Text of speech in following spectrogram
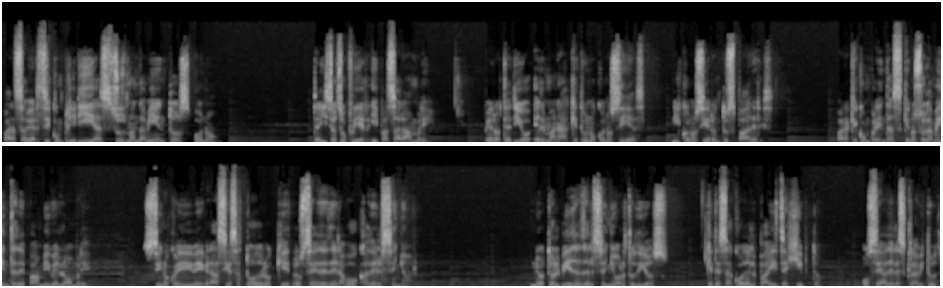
para saber si cumplirías sus mandamientos o no. Te hizo sufrir y pasar hambre pero te dio el maná que tú no conocías, ni conocieron tus padres, para que comprendas que no solamente de pan vive el hombre, sino que vive gracias a todo lo que procede de la boca del Señor. No te olvides del Señor tu Dios, que te sacó del país de Egipto, o sea, de la esclavitud.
